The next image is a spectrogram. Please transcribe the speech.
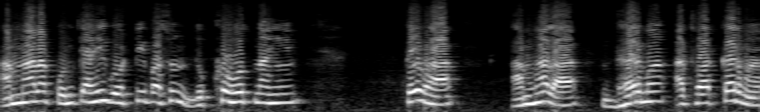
आम्हाला कोणत्याही गोष्टीपासून दुःख होत नाही तेव्हा आम्हाला धर्म अथवा कर्म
